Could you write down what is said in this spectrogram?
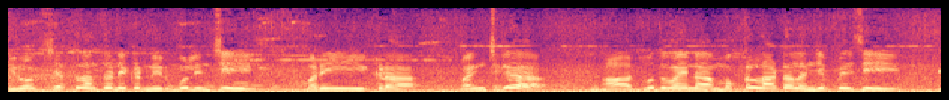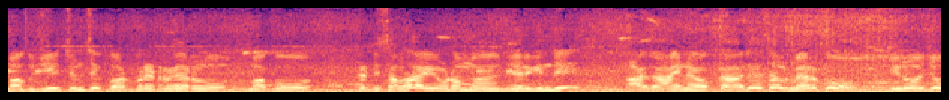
ఈరోజు చెత్తనంతా ఇక్కడ నిర్మూలించి మరి ఇక్కడ మంచిగా ఆ అద్భుతమైన మొక్కలు నాటాలని చెప్పేసి మాకు జిహెచ్ఎంసీ కార్పొరేటర్ గారు మాకు ఇక్కడి సలహా ఇవ్వడం జరిగింది. ఆయన యొక్క ఆదేశాల మేరకు ఈరోజు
